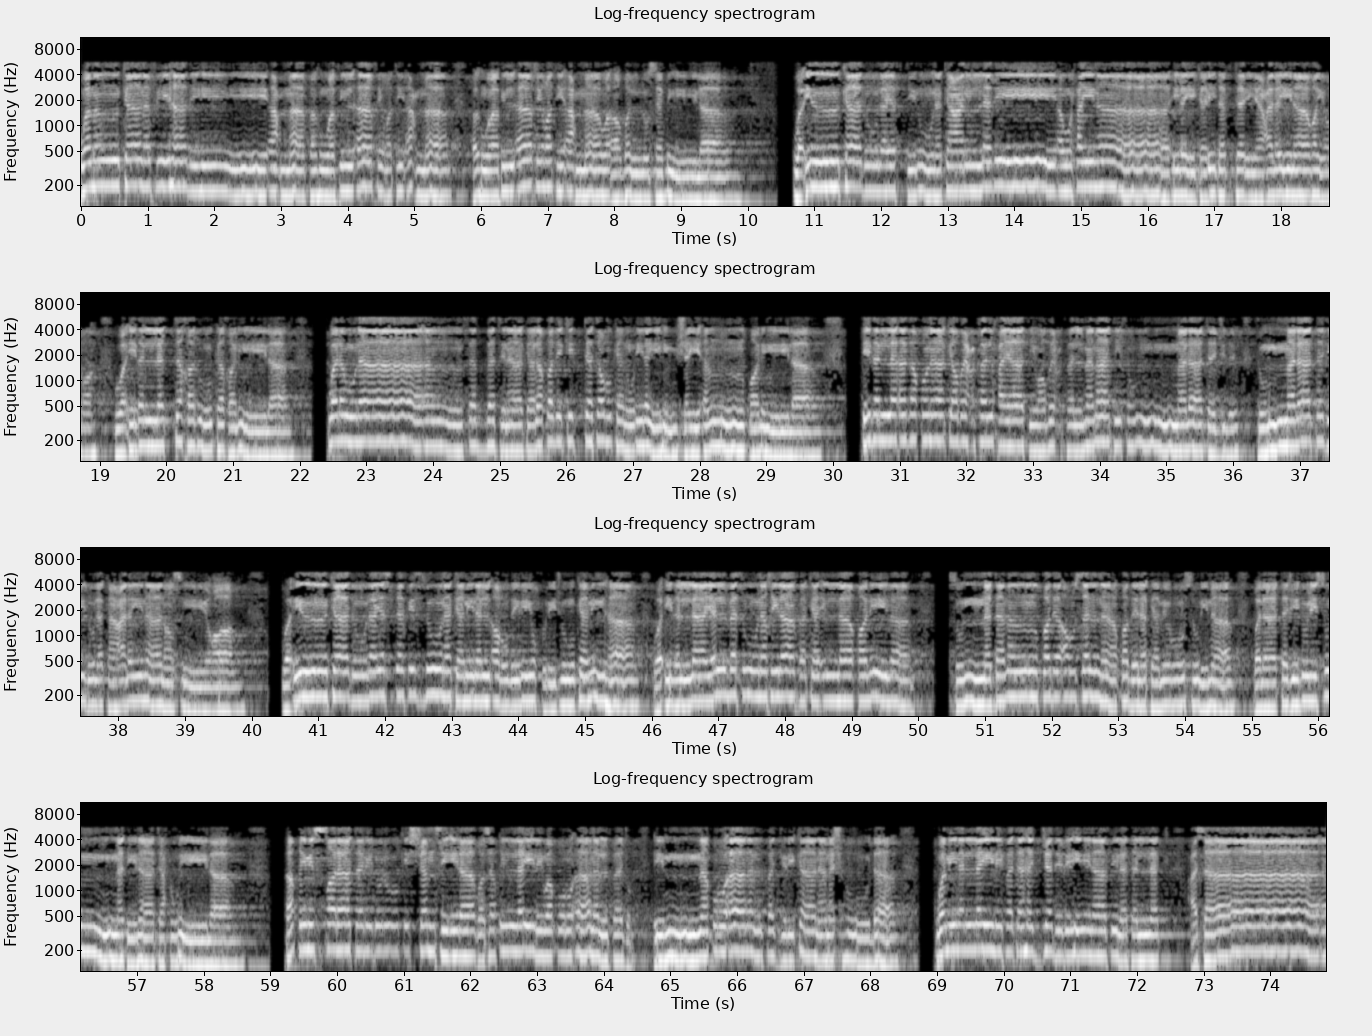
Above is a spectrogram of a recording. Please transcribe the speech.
ومن كان في هذه اعمى فهو في الاخره اعمى فهو في الاخره اعما واضل سبيلا وان كادوا ليفتنونك عن الذي اوحينا اليك لتفتري علينا غيره واذا لاتخذوك خليلا ولولا أن ثبتناك لقد كدت تركن إليهم شيئا قليلا. إذا لأذقناك ضعف الحياة وضعف الممات ثم لا تجد, ثم لا تجد لك علينا نصيرا. وَإِن كَادُوا لَيَسْتَفِزُّونَكَ مِنَ الْأَرْضِ لِيُخْرِجُوكَ مِنْهَا وَإِذًا لَّا يَلْبَثُونَ خِلَافَكَ إِلَّا قَلِيلًا. سُنَّةَ مَن قَدْ أَرْسَلْنَا قَبْلَكَ مِن رُّسُلِنَا وَلَا تَجِدُ لِسُنَّتِنَا تَحْوِيلًا أَقِمِ الصَّلَاةَ لِدُلُوكِ الشَّمْسِ إِلَى غَسَقِ اللَّيْلِ وَقُرْآنَ الْفَجْرِ إِنَّ قُرْآنَ الْفَجْرِ كَانَ مَشْهُودًا وَمِنَ اللَّيْلِ فَتَهَجَّدْ بِهِ نَافِلَةً لَّكَ عَسَى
